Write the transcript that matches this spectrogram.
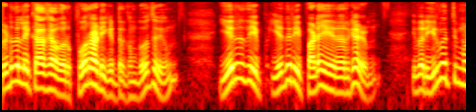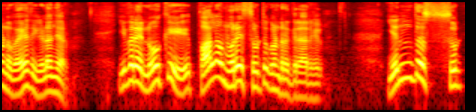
விடுதலைக்காக அவர் போராடிக்கிட்டு இருக்கும்போது இறுதி எதிரி படையீரர்கள் இவர் இருபத்தி மூணு வயது இளைஞர். இவரை நோக்கி பல முறை சுட்டு கொண்டிருக்கிறார்கள். எந்த சுட்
